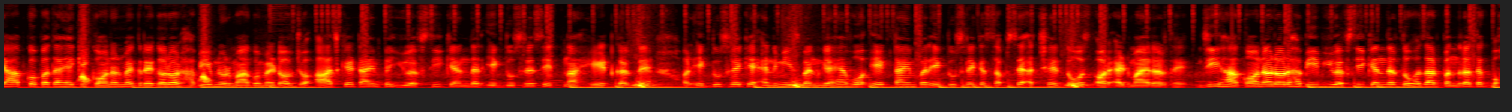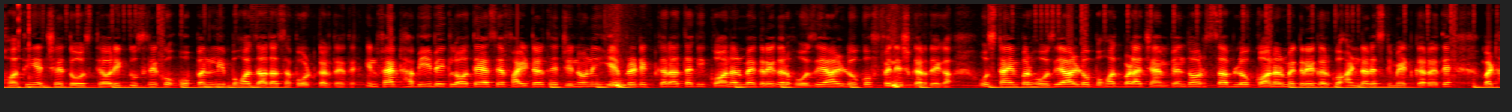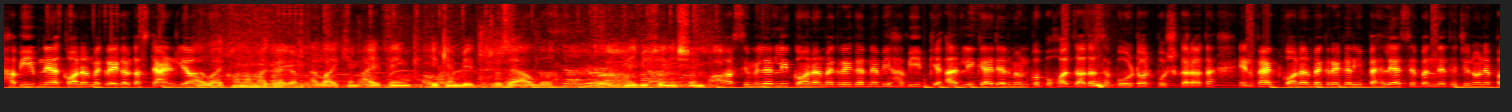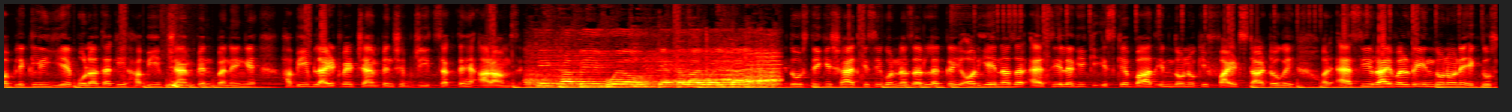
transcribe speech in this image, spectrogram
क्या आपको पता है कि कॉनर मैग्रेगर और हबीब नुरमागोमेडोव, जो आज के टाइम पे यूएफसी के अंदर एक दूसरे से इतना हेट करते हैं और एक दूसरे के एनिमीज बन गए हैं, वो एक टाइम पर एक दूसरे के सबसे अच्छे दोस्त और एडमायरर थे। जी हाँ कॉनर और हबीब यूएफसी के अंदर 2015 तक बहुत ही अच्छे दोस्त थे और एक दूसरे को ओपनली बहुत ज़्यादा सपोर्ट करते थे। इनफैक्ट हबीब एक लौते ऐसे फाइटर थे जिन्होंने ये प्रेडिक्ट करा था कि कॉनर मैग्रेगर होजे आल्डो को फिनिश कर देगा। उस टाइम पर होजे आल्डो बहुत बड़ा चैंपियन था और सब लोग कॉनर मैग्रेगर को अंडर एस्टिमेट कर रहे थे बट बट हबीब ने कॉनर मैग्रेगर का स्टैंड लिया I like Conor McGregor. I like him. I think he can beat Jose Aldo, maybe finish him. और सिमिलरली कॉनर मैग्रेगर ने भी हबीब के अर्ली कैरियर में उनको बहुत ज़्यादा सपोर्ट और पुश करा था इनफैक्ट कॉनर मैग्रेगर ही पहले ऐसे बंदे थे जिन्होंने पब्लिकली ये बोला था कि हबीब चैंपियन बनेंगे हबीब लाइटवेट चैंपियनशिप जीत सकते हैं आराम से दोस्ती की शायद किसी को नज़र लग गई और ये नज़र ऐसी लगी कि इसके बाद इन दोनों की फाइट स्टार्ट हो गई और ऐसी राइवलरी इन दोनों ने एक दूसरे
